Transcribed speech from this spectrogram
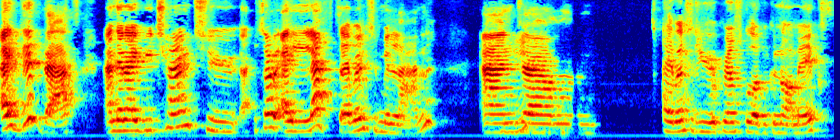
I did that, and then I returned to. Sorry, I left. I went to Milan and mm-hmm. um, I went to the European School of Economics,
